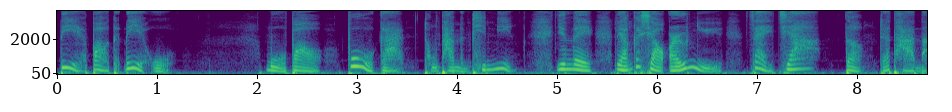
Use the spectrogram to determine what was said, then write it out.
猎豹的猎物，母豹不敢同他们拼命，因为两个小儿女在家等着它呢。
